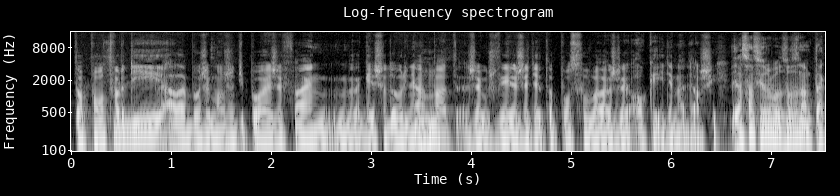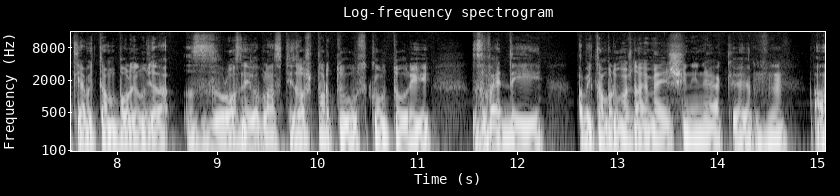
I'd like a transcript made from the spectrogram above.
to potvrdí, alebo že možno ti povie, že fajn, je to dobrý mhm. nápad, mm-hmm. že už vie, že ťa to posúva, že OK, idem na ďalších. Ja som si robil zoznam taký, aby tam boli ľudia z rôznych oblastí, zo športu, z kultúry, z vedy, aby tam boli možno aj menšiny nejaké. Mm-hmm. A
